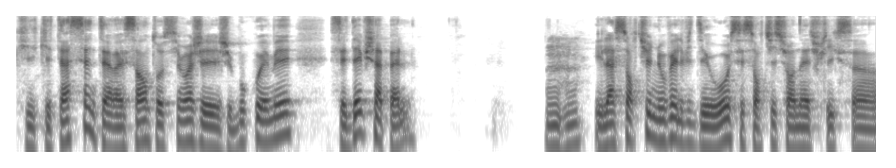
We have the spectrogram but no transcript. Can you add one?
qui, qui était assez intéressante aussi, moi j'ai beaucoup aimé, c'est Dave Chappelle Mmh il a sorti une nouvelle vidéo, c'est sorti sur Netflix. Euh...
